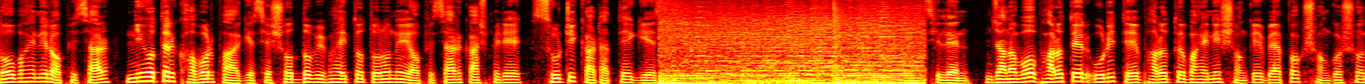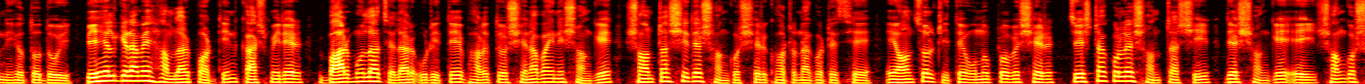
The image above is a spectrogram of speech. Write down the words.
নৌবাহিনীর অফিসার নিহতের খবর পাওয়া গেছে। সদ্য বিবাহিত তরুণ এই অফিসার কাশ্মীরে ছুটি কাটাতে গিয়েছে। ছিলেন জানাব, ভারতের উড়িতে ভারতীয় বাহিনীর সঙ্গে ব্যাপক সংঘর্ষ নিহত দুই। পেহেলগ্রামে হামলার পরদিন কাশ্মীরের বারমুলা জেলার উড়িতে ভারতীয় সেনাবাহিনীর সঙ্গে সন্ত্রাসীদের সংঘর্ষের ঘটনা ঘটেছে। এই অঞ্চলটিতে অনুপ্রবেশের চেষ্টা করলে সন্ত্রাসীদের সঙ্গে এই সংঘর্ষ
